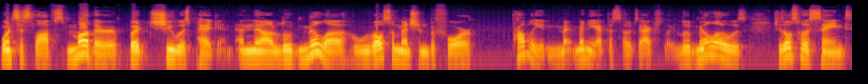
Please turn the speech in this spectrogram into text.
Wenceslav's mother, but she was pagan. And now Ludmilla, who we've also mentioned before, probably in ma- many episodes actually, Ludmilla was she's also a saint,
